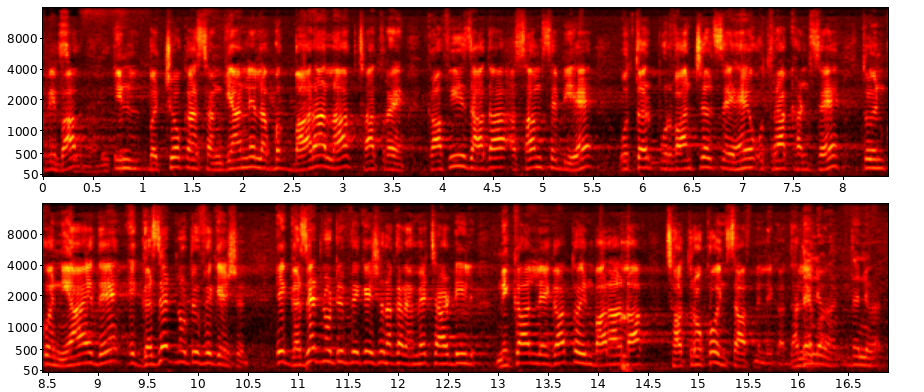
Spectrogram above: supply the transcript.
विभाग इन बच्चों का संज्ञान ले लगभग 12 लाख छात्र हैं काफी ज्यादा असम से भी हैं उत्तर पूर्वांचल से हैं उत्तराखंड से हैं तो इनको न्याय दे एक गजेट नोटिफिकेशन एक गजेट नोटिफिकेशन अगर एमएचआरडी निकाल लेगा तो इन 12 लाख छात्रों को इंसाफ मिलेगा धन्यवाद धन्यवाद धन्यवाद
